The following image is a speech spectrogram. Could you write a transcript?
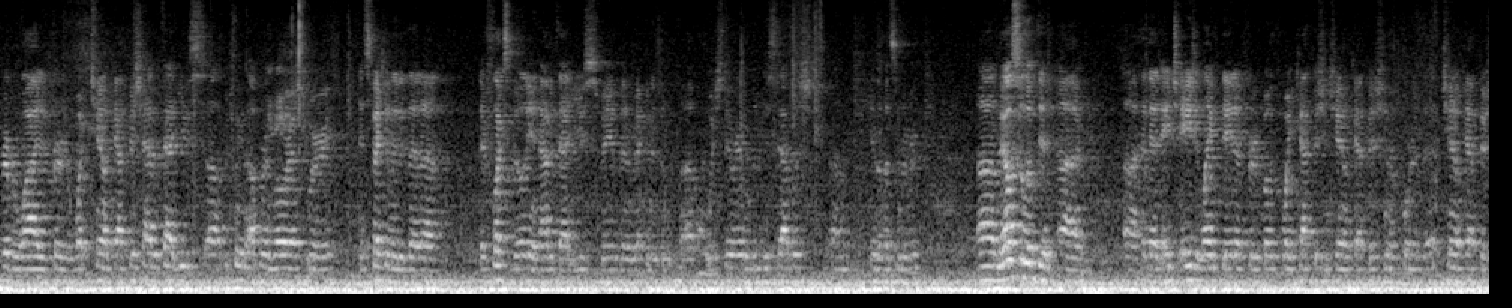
river-wide for white channel catfish habitat use uh, between the upper and lower estuary, and speculated that uh, their flexibility and habitat use may have been a mechanism uh, by which they were able to be established um, in the Hudson River. Um, they also looked at uh, uh, had age, age and length data for both white catfish and channel catfish, and reported that channel catfish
